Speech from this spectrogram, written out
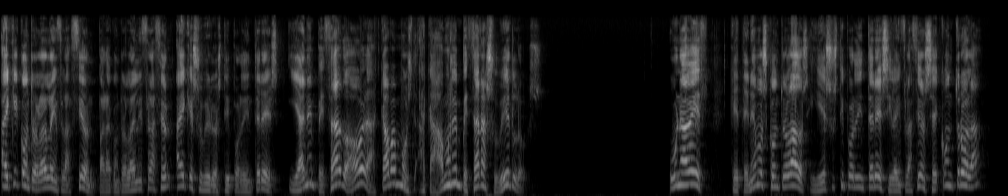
hay que controlar la inflación. Para controlar la inflación hay que subir los tipos de interés. Y han empezado ahora. Acabamos, acabamos de empezar a subirlos. Una vez que tenemos controlados y esos tipos de interés y la inflación se controla,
